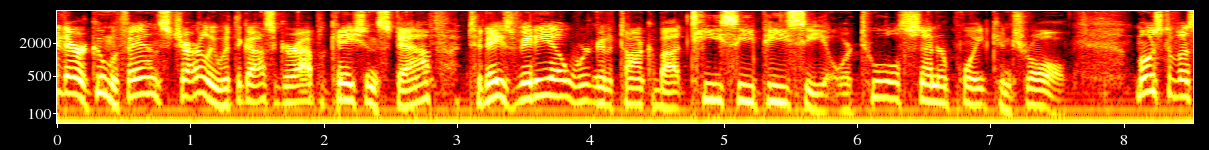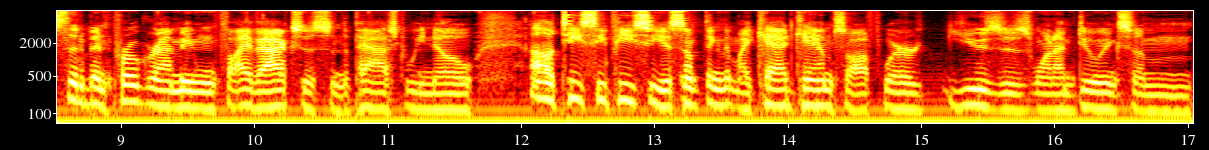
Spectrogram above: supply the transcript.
Hey there Okuma fans, Charlie with the Gosiger application staff. Today's video we're going to talk about TCPC or Tool Center Point Control. Most of us that have been programming 5-axis in the past we know oh, TCPC is something that my CAD CAM software uses when I'm doing some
